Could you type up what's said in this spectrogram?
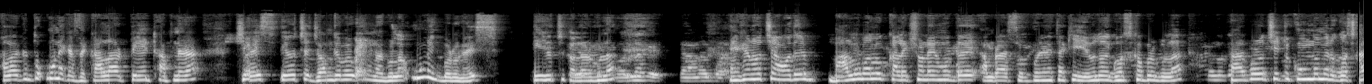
কালার কিন্তু অনেক আছে। কালার পেন্ট আপনারা হচ্ছে জমজমেরগুলা অনেক বড় গাইস এই হচ্ছে কালারগুলা। এখানে হচ্ছে আমাদের ভালো ভালো কালেকশনের মধ্যে আমরা করে থাকি। এগুলো গোস কাপড়গুলা তারপর হচ্ছে একটু কম দামের গোছা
